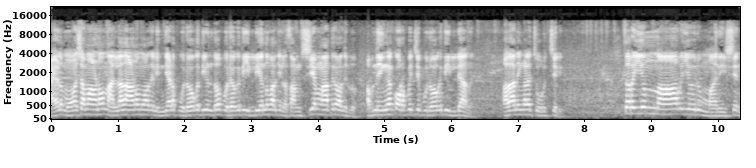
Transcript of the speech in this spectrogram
അയാൾ മോശമാണോ നല്ലതാണോ എന്ന് പറഞ്ഞില്ല. ഇന്ത്യയുടെ പുരോഗതി ഉണ്ടോ പുരോഗതി ഇല്ല എന്ന് പറഞ്ഞില്ല. സംശയം മാത്രമേ പറഞ്ഞിട്ടുള്ളൂ. അപ്പൊ നിങ്ങൾക്ക് ഉറപ്പിച്ച് പുരോഗതി ഇല്ലാന്ന്. അതാ നിങ്ങളെ ചൊറിച്ചിൽ ഇത്രയും നാറിയ ഒരു മനുഷ്യൻ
